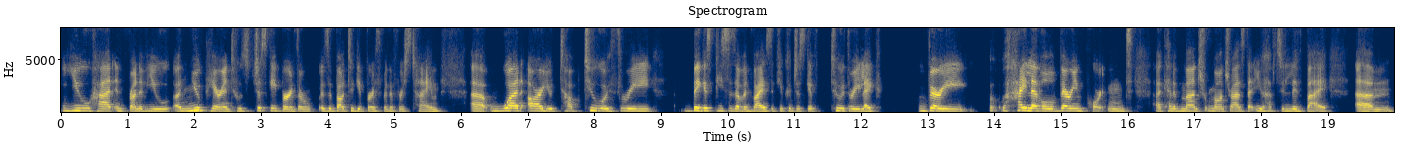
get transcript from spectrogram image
you had in front of you a new parent who's just gave birth or is about to give birth for the first time, uh, what are your top two or three biggest pieces of advice if you could just give two or three like very high level very important uh, kind of mantra, mantras that you have to live by um,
